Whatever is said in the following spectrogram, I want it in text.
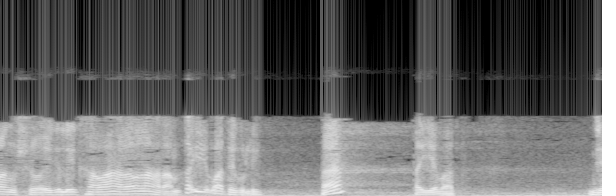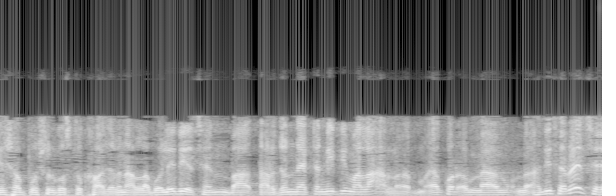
মাংস, এগুলি খাওয়া হারাম? তাই বাত এগুলি। হ্যাঁ? তাই বাত যেসব পশুর গোস্ত খাওয়া যাবে না, আল্লাহ বলে দিয়েছেন, বা তার জন্য একটা নীতিমালা হাদিসে রয়েছে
